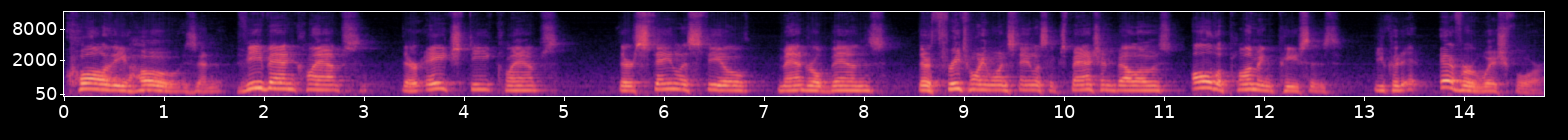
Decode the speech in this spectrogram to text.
quality hose and V-band clamps, their HD clamps, their stainless steel mandrel bends, their 321 stainless expansion bellows, all the plumbing pieces you could ever wish for.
